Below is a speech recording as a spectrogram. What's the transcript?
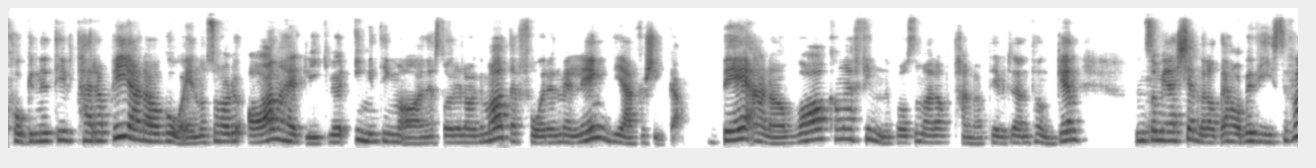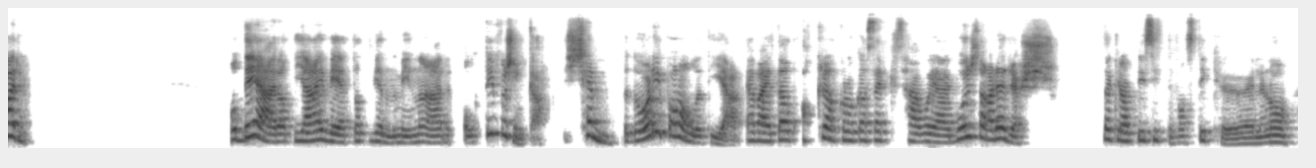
kognitiv terapi er da å gå inn, og så har du A-en er helt lik. Vi gjør ingenting med A-en. Jeg står og lager mat, jeg får en melding, de er forsinka. B er da hva kan jeg finne på som er alternativer til den tanken, men som jeg kjenner at jeg har beviset for. Og det er at jeg vet at vennene mine er alltid forsinka. Kjempedårlig på halve tida. Jeg veit at akkurat klokka seks her hvor jeg bor, så er det rush. Det er klart de sitter fast i kø eller noe.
